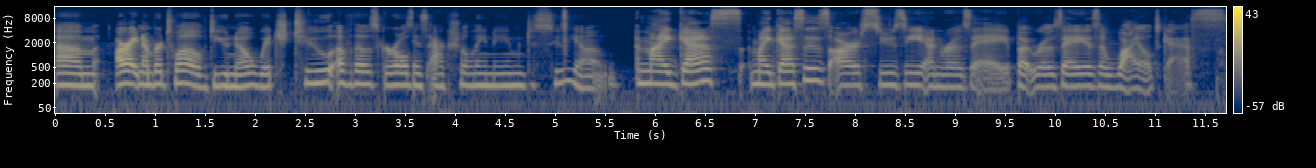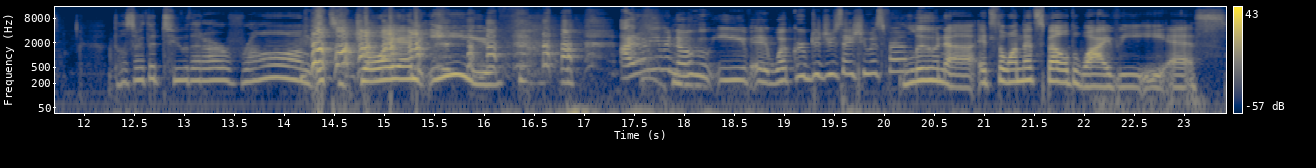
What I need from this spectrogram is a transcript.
Um, all right, number 12. Do you know which two of those girls is actually named Soo Young? my guess, my guesses are Suzy and Rose, but Rose is a wild guess. Those are the two that are wrong. It's Joy and Yves. I don't even know who Yves is. What group did you say she was from? Loona. It's the one that's spelled Y V E S.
